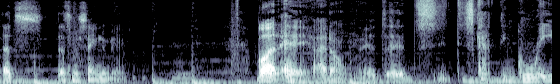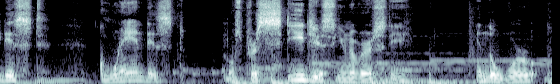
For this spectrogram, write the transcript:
That's that's insane to me. But hey i don't it, it's it's got the greatest grandest most prestigious university in the world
